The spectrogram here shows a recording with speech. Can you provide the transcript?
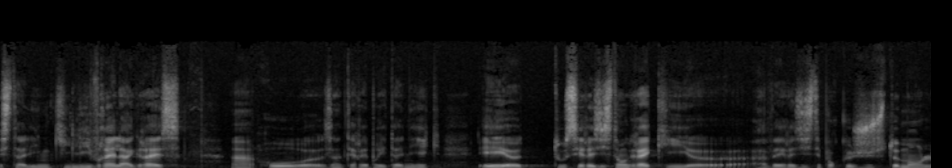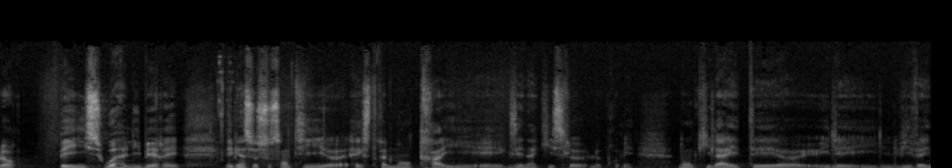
Staline qui livrait la Grèce hein, aux intérêts britanniques. Et tous ces résistants grecs qui avaient résisté pour que justement leur pays soit libéré, eh bien, se sont sentis extrêmement trahis et Xenakis le, premier. Donc il a été, il, est, il vivait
